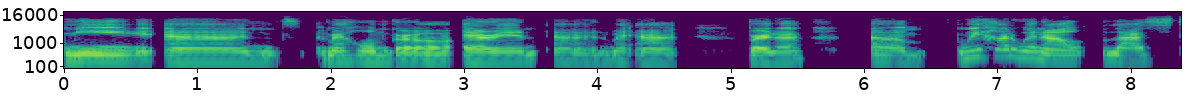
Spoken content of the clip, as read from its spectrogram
me and my homegirl Erin and my aunt Berna, um, we had went out last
